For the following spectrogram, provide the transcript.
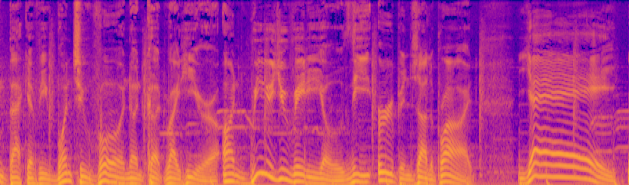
Welcome back, everyone, to Raw and Uncut right here on We Are You Radio, the urban side of pride. Yay!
